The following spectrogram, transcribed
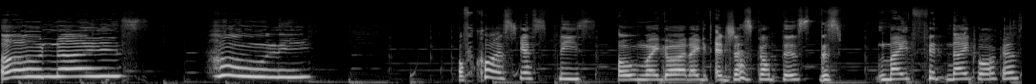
oh nice! Holy! Of course, yes please! Oh my god, I, I just got this! This might fit Nightwalkers!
